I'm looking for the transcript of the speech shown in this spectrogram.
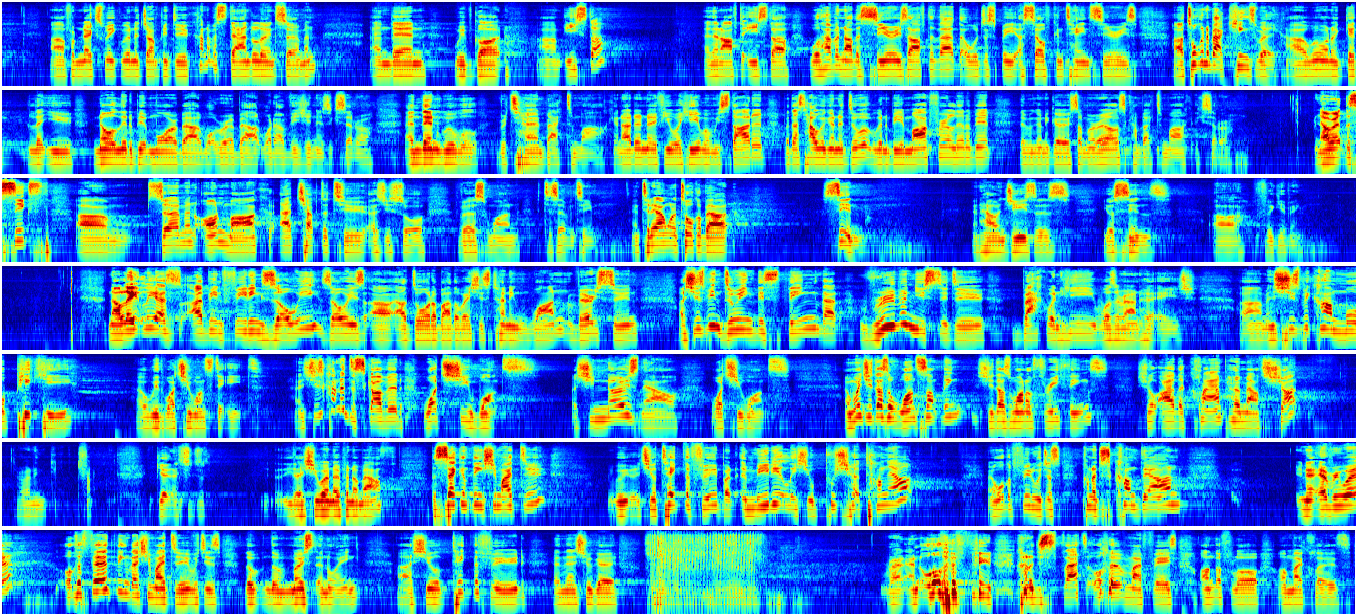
Uh, from next week, we're going to jump into kind of a standalone sermon, and then we've got um, Easter. And then after Easter, we'll have another series after that that will just be a self contained series uh, talking about Kingsway. Uh, we want to get, let you know a little bit more about what we're about, what our vision is, etc. And then we will return back to Mark. And I don't know if you were here when we started, but that's how we're going to do it. We're going to be in Mark for a little bit, then we're going to go somewhere else, come back to Mark, etc. Now we're at the sixth um, sermon on Mark at chapter 2, as you saw, verse 1 to 17. And today I want to talk about sin and how in Jesus your sins are forgiving. Now, lately, as I've been feeding Zoe, Zoe's uh, our daughter, by the way, she's turning one very soon. Uh, she's been doing this thing that Reuben used to do back when he was around her age. Um, and she's become more picky uh, with what she wants to eat. And she's kind of discovered what she wants. Uh, she knows now what she wants. And when she doesn't want something, she does one of three things. She'll either clamp her mouth shut, right, and get, she, just, you know, she won't open her mouth. The second thing she might do, she'll take the food, but immediately she'll push her tongue out, and all the food will just kind of just come down, you know, everywhere. Or the third thing that she might do, which is the, the most annoying, uh, she'll take the food and then she'll go right? And all the food kind of just splats all over my face, on the floor, on my clothes.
